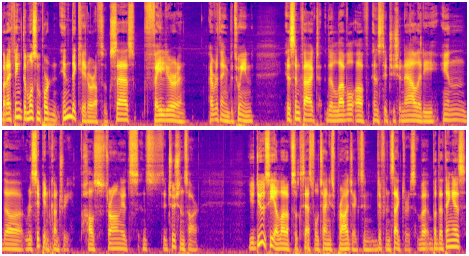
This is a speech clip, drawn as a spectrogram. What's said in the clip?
but I think the most important indicator of success, failure, and everything in between is in fact the level of institutionality in the recipient country, how strong its institutions are. You do see a lot of successful Chinese projects in different sectors, but, but the thing is,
